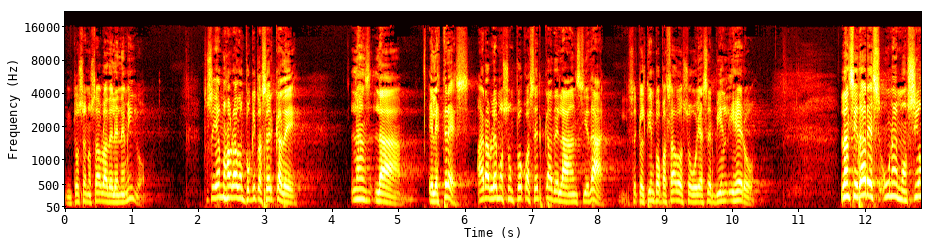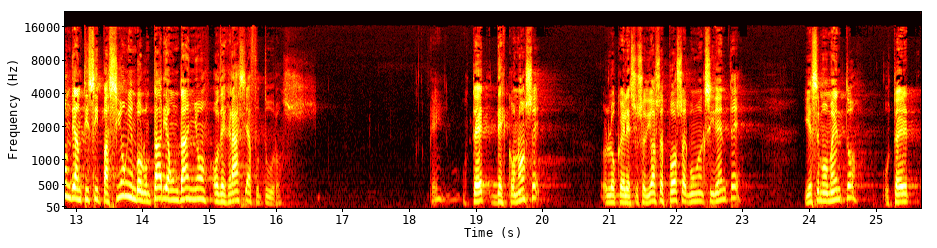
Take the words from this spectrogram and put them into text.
Entonces nos habla del enemigo. Entonces ya hemos hablado un poquito acerca de el estrés. Ahora hablemos un poco acerca de la ansiedad. sé que el tiempo ha pasado, eso voy a ser bien ligero. La ansiedad es una emoción de anticipación involuntaria a un daño o desgracia futuros. Usted desconoce lo que le sucedió a su esposa en un accidente y ese momento, usted,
